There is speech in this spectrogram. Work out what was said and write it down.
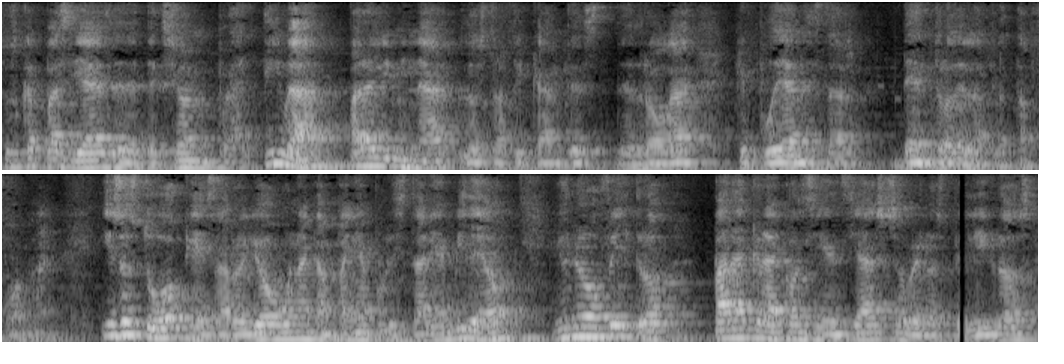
sus capacidades de detección proactiva para eliminar los traficantes de droga que pudieran estar dentro de la plataforma. Y sostuvo que desarrolló una campaña publicitaria en video y un nuevo filtro para crear conciencia sobre los peligros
